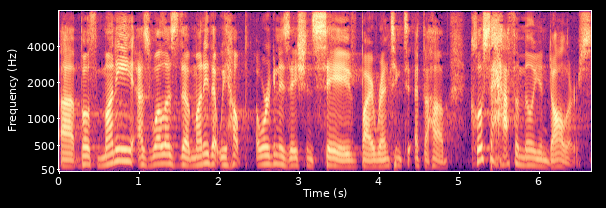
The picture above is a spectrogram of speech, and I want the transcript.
uh, both money as well as the money that we help organizations save by renting to, at the hub, close to half a million dollars.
